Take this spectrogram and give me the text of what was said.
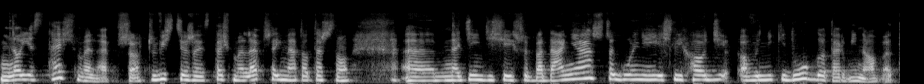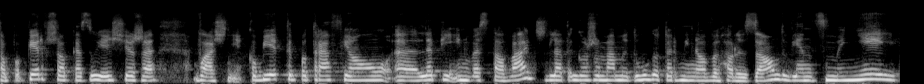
No, jesteśmy lepsze. Oczywiście, że jesteśmy lepsze i na to też są e, na dzień dzisiejszy badania, szczególnie jeśli chodzi o wyniki długoterminowe. To po pierwsze okazuje się, że właśnie kobiety potrafią e, lepiej inwestować, dlatego że mamy długoterminowy horyzont, więc mniej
